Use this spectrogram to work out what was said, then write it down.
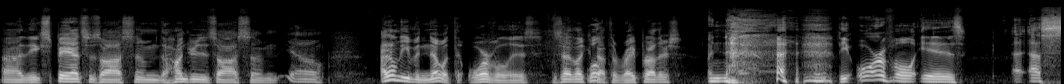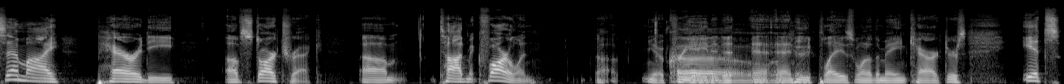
Uh, the Expanse is awesome. The Hundred is awesome. You know, I don't even know what the Orville is. Is that like Well- about the Wright brothers? the Orville is a, a semi parody of Star Trek. Um, Todd McFarlane, uh, you know, created Oh, it, and, and he plays one of the main characters. It's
